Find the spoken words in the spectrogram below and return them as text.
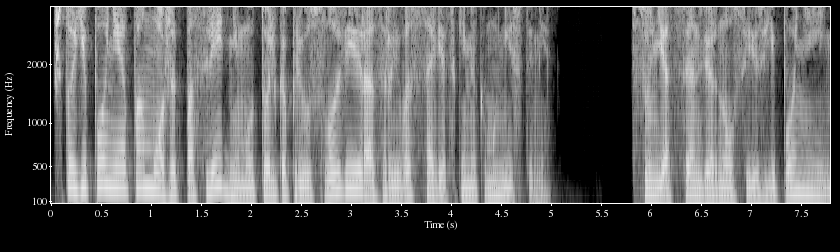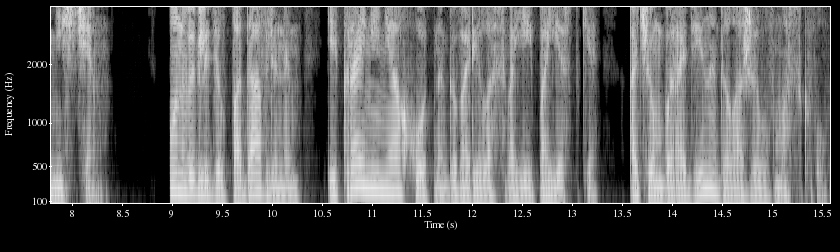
что Япония поможет последнему только при условии разрыва с советскими коммунистами. Сунь Яцен вернулся из Японии ни с чем. Он выглядел подавленным и крайне неохотно говорил о своей поездке, о чем Бородин и доложил в Москву.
